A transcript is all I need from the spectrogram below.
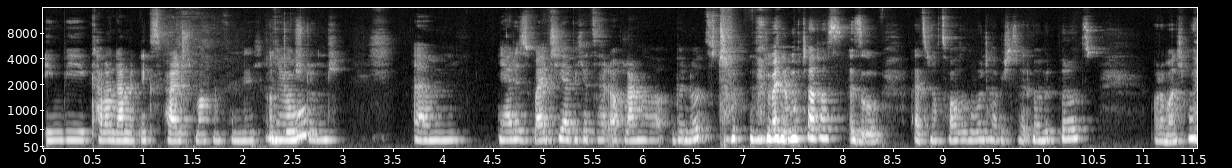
irgendwie kann man damit nichts falsch machen, finde ich. Und ja, du? stimmt. Ähm, ja, das White Tea habe ich jetzt halt auch lange benutzt. Wenn meine Mutter das, also als ich noch zu Hause gewohnt habe, habe ich das halt immer mitbenutzt. Oder manchmal.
